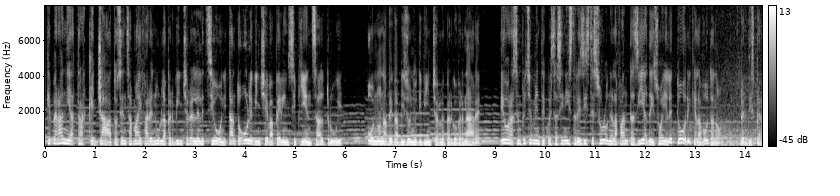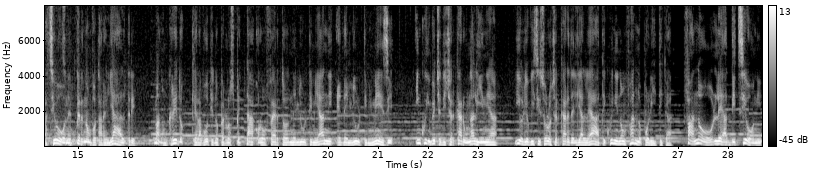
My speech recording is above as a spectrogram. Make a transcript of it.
che per anni ha traccheggiato senza mai fare nulla per vincere le elezioni, tanto o le vinceva per insipienza altrui o non aveva bisogno di vincerle per governare e ora semplicemente questa sinistra esiste solo nella fantasia dei suoi elettori che la votano per disperazione, per non votare gli altri, ma non credo che la votino per lo spettacolo offerto negli ultimi anni e negli ultimi mesi, in cui invece di cercare una linea, io li ho visti solo cercare degli alleati, quindi non fanno politica, fanno le addizioni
